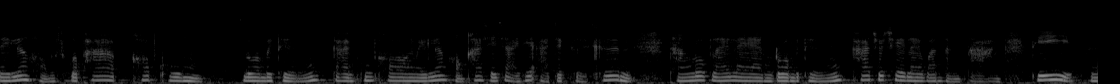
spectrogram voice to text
ในเรื่องของสุขภาพครอบคลุม รวมไปถึงการคุ้มครองในเรื่องของค่าใช้จ่ายที่อาจจะเกิดขึ้น ทั้งโรคร้ายแรง รวมไปถึงค่าชดเชยรายวันต่างๆ ที่มัน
